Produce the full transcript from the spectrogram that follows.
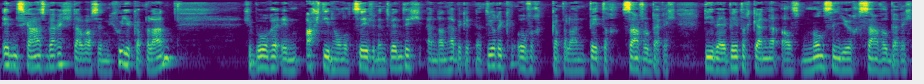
in Schaasberg. Daar was een goede kapelaan, geboren in 1827, en dan heb ik het natuurlijk over kapelaan Peter Savelberg, die wij beter kennen als Monseigneur Savelberg,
